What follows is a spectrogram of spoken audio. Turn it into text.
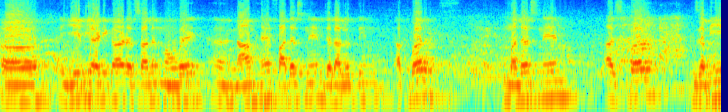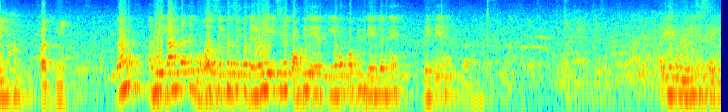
ये भी आईडी कार्ड अरसालन महुबई नाम है। Father's name Jalaluddin Akbar mother's name Ajfar Jabeen Fatmi. Done अभी एक काम करते हैं बहुत सिंपल सिंपल दे रहा हूँ ये किसी ने कॉपी दे रखी है वो कॉपी भी देख लेते हैं। देखिए अरे ये तो मेरी रहेगी।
